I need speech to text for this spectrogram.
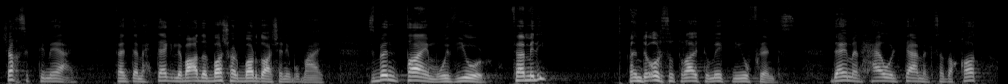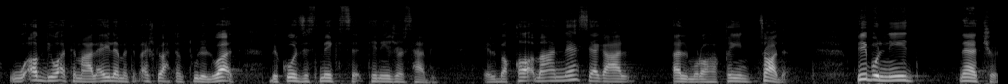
شخص اجتماعي. فأنت محتاج لبعض البشر برضو عشان يبقوا معاك. Spend time with your family and also try to make new friends. دايما حاول تعمل صداقات وقضي وقت مع العيلة ما تبقاش لوحدك طول الوقت because this makes teenagers happy. البقاء مع الناس يجعل المراهقين سعداء. People need nature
